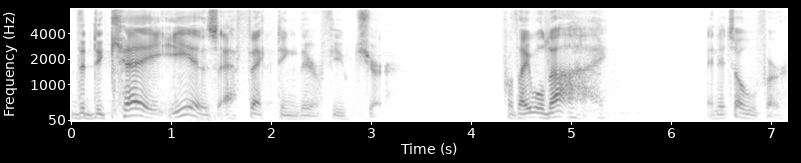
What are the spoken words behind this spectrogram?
The decay is affecting their future, for they will die and it's over.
